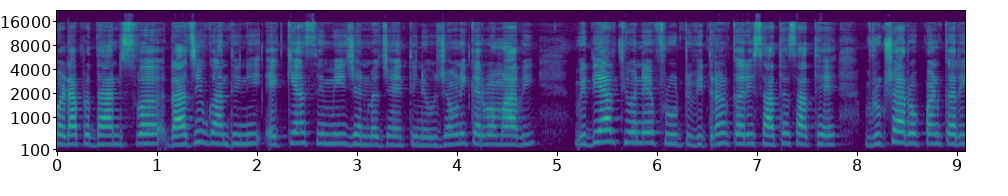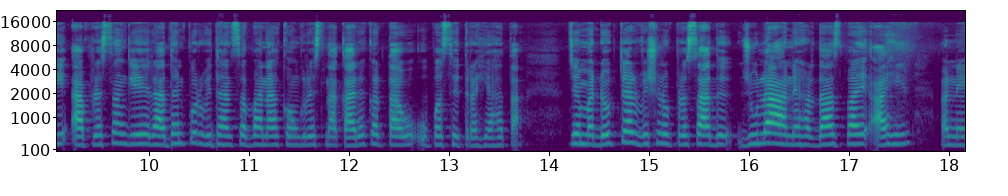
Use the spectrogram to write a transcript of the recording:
વડાપ્રધાન સ્વ રાજીવ ગાંધીની એક્યાસીમી જન્મજયંતિની ઉજવણી કરવામાં આવી. વિદ્યાર્થીઓને ફ્રૂટ વિતરણ કરી સાથે સાથે વૃક્ષારોપણ કરી આ પ્રસંગે રાધનપુર વિધાનસભાના કોંગ્રેસના કાર્યકર્તાઓ ઉપસ્થિત રહ્યા હતા, જેમાં ડોક્ટર વિષ્ણુપ્રસાદ ઝુલા અને હરદાસભાઈ આહિર અને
